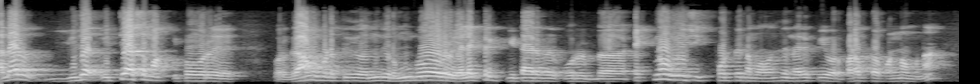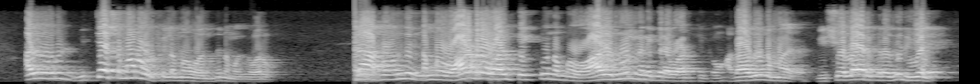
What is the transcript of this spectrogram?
அதாவது வித வித்தியாசமா இப்போ ஒரு ஒரு கிராமப்படத்துக்கு வந்து ரொம்ப எலக்ட்ரிக் கிட்டார் ஒரு டெக்னோ மியூசிக் போட்டு நம்ம வந்து நிரப்பி ஒரு படத்தை பண்ணோம்னா அது ஒரு வித்தியாசமான ஒரு ஃபிலிமா வந்து நமக்கு வரும். ஏன்னா அப்போ வந்து நம்ம வாழ்ற வாழ்க்கைக்கும் நம்ம வாழணும்னு நினைக்கிற வாழ்க்கைக்கும் அதாவது நம்ம விஷுவலா இருக்கிறது ரியல்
